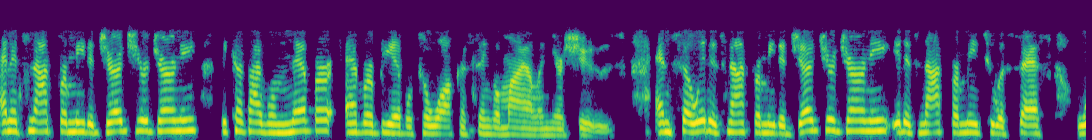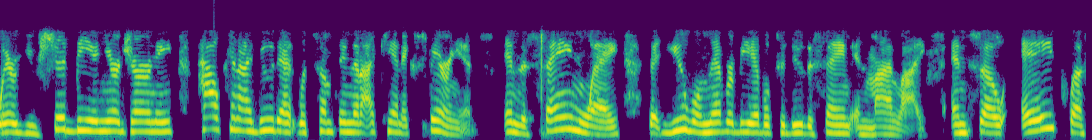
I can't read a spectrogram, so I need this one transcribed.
And it's not for me to judge your journey because I will never, ever be able to walk a single mile in your shoes. And so it is not for me to judge your journey. It is not for me to assess where you should be in your journey. How can I do that with something that I can't experience? In the same way that you will never be able to do the same in my life. And so A plus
